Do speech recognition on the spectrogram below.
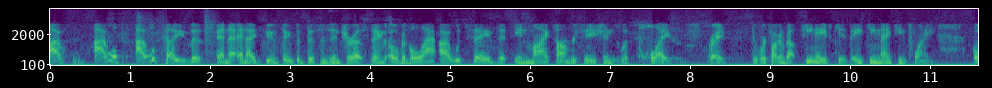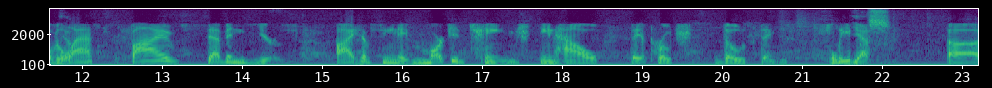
I, I will I will tell you this, and and I do think that this is interesting. Over the last, I would say that in my conversations with players, right, we're talking about teenage kids, 18, 19, 20. Over the yep. last five, seven years, I have seen a marked change in how they approach those things. Sleep, yes, uh,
